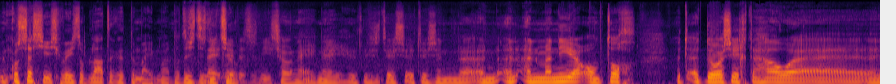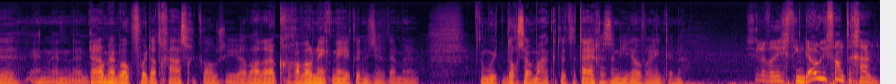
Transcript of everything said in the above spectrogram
een concessie is geweest op latere termijn, maar dat is dus nee, niet zo. nee, dat is niet zo. Nee, nee. Het is, het is, het is een, eh, een, een, een manier om toch het, het doorzicht te houden. eh, en, en daarom hebben we ook voor dat gaas gekozen. Ja, We hadden ook gewoon hek neer kunnen zetten. Maar dan moet je het nog zo maken dat de tijgers er niet overheen kunnen. Zullen we richting de olifanten gaan?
